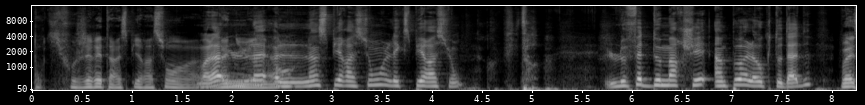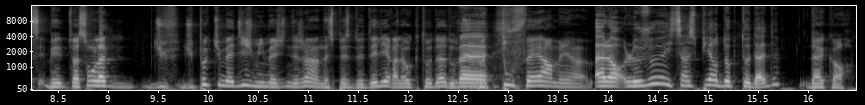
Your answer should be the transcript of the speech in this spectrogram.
Donc il faut gérer ta respiration euh, Voilà, l'inspiration, l'expiration. Oh, putain. Le fait de marcher un peu à la Octodad. Ouais, mais de toute façon, là, du, du peu que tu m'as dit, je m'imagine déjà un espèce de délire à la Octodad où Bah- tu dois tout faire, mais. euh, Alors, le jeu, il s'inspire d'Octodad. D'accord.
